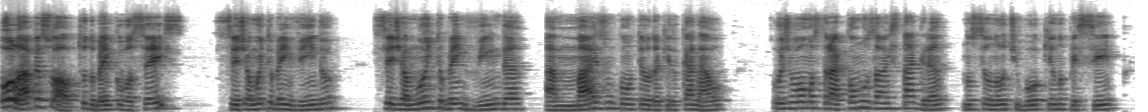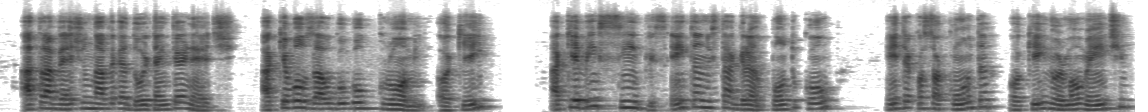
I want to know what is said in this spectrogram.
Olá pessoal, tudo bem com vocês? Seja muito bem-vindo, seja muito bem-vinda a mais um conteúdo aqui do canal. Hoje eu vou mostrar como usar o Instagram no seu notebook ou no PC através de um navegador da internet. Aqui eu vou usar o Google Chrome, ok? Aqui é bem simples, entra no instagram.com, entra com a sua conta, ok? Normalmente,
